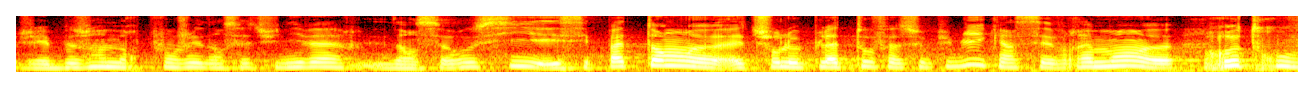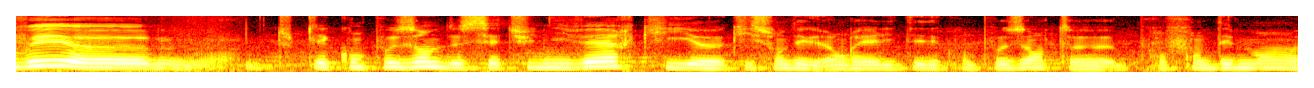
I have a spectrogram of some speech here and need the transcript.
j'avais besoin de me replonger dans cet univers, les danseurs aussi. Et c'est pas tant être sur le plateau face au public, hein, c'est vraiment euh, retrouver euh, toutes les composantes de cet univers qui, euh, qui sont en réalité des composantes profondément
